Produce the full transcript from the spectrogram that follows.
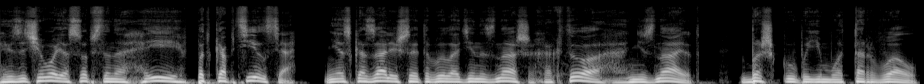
из-за чего я, собственно, и подкоптился. Мне сказали, что это был один из наших, а кто, не знают. Башку бы ему оторвал.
